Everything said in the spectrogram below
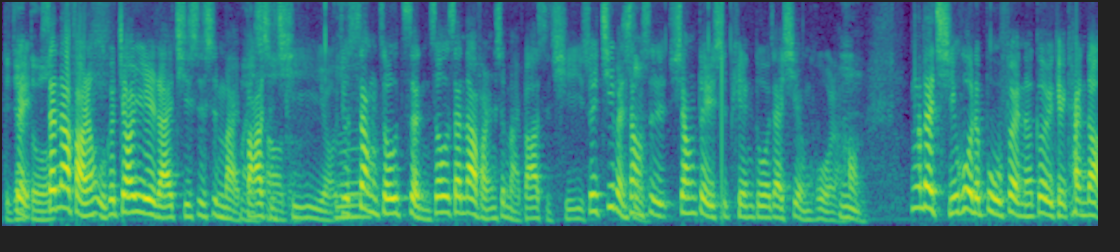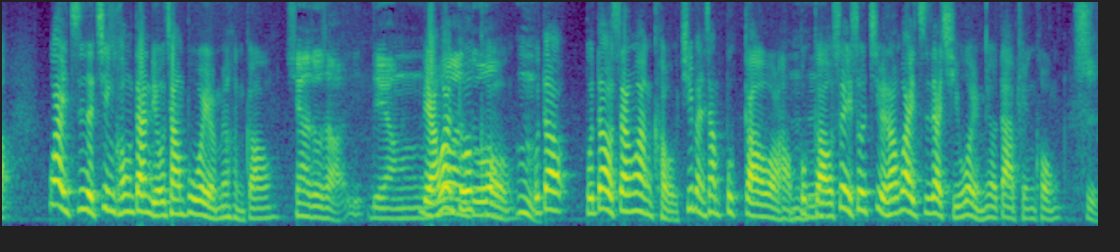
比较多。三大法人五个交易日来其实是买八十七亿哦，就上周整周三大法人是买八十七亿，所以基本上是相对是偏多在现货了哈。那在期货的部分呢，各位可以看到。外资的净空单流仓部位有没有很高？现在多少？两两万多口，嗯、不到不到三万口，基本上不高啊，哈，不高。所以说，基本上外资在期货也没有大偏空。是，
